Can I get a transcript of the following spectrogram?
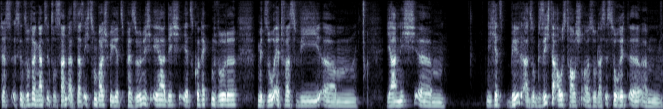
das ist insofern ganz interessant, als dass ich zum Beispiel jetzt persönlich eher dich jetzt connecten würde mit so etwas wie, ähm, ja, nicht, ähm, nicht jetzt Bild, also Gesichter austauschen oder so, das ist so, äh, ähm,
